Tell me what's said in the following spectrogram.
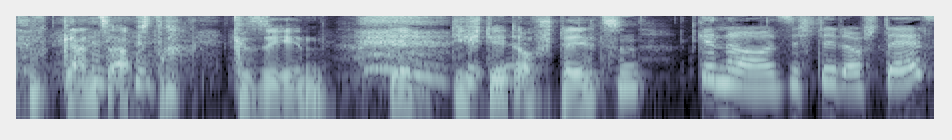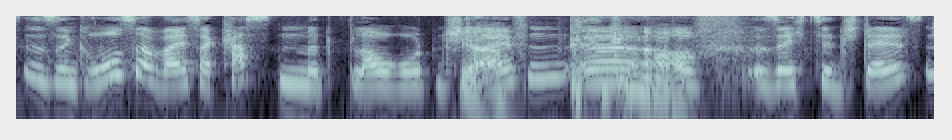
ganz abstrakt gesehen. Der, die steht auf Stelzen. Genau, sie steht auf Stelzen. Es ist ein großer weißer Kasten mit blau-roten Streifen ja, genau. äh, auf 16 Stelzen.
